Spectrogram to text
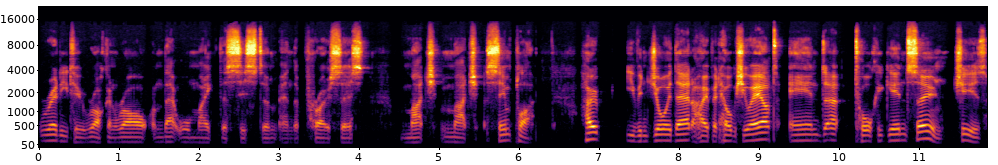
ready to rock and roll, and that will make the system and the process much, much simpler. Hope you've enjoyed that. I hope it helps you out and uh, talk again soon. Cheers.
